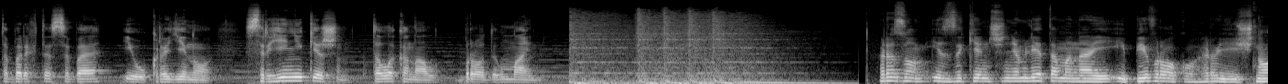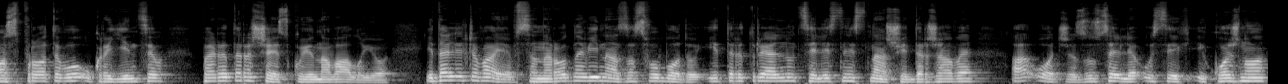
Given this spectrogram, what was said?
та берегти себе і Україну. Сергій Нікішин, телеканал Броди Онлайн. Разом із закінченням літа минає і півроку героїчного спротиву українців перед рашистською навалою. І далі триває всенародна війна за свободу і територіальну цілісність нашої держави. А отже, зусилля усіх і кожного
